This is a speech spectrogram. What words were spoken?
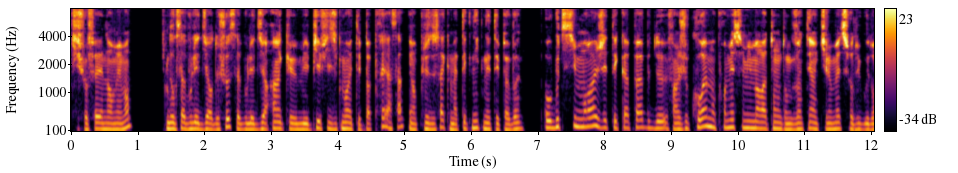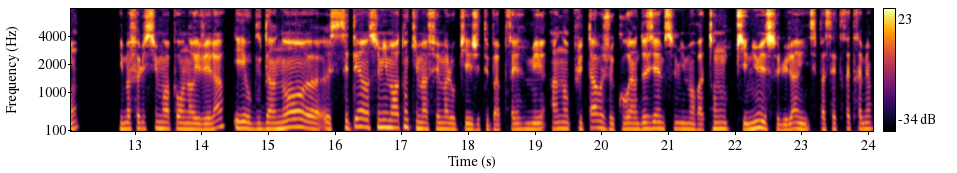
qui chauffaient énormément. Donc ça voulait dire deux choses. Ça voulait dire, un, que mes pieds physiquement étaient pas prêts à ça. Et en plus de ça, que ma technique n'était pas bonne. Au bout de six mois, j'étais capable de... Enfin, je courais mon premier semi-marathon, donc 21 km sur du goudron. Il m'a fallu six mois pour en arriver là. Et au bout d'un an, euh, c'était un semi-marathon qui m'a fait mal aux pieds. J'étais pas prêt. Mais un an plus tard, je courais un deuxième semi-marathon pieds nus et celui-là, il se passait très très bien.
